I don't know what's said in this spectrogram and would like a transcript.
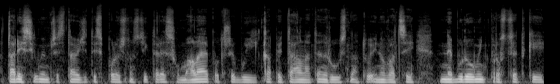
A tady si umím představit, že ty společnosti, které jsou malé, potřebují kapitál na ten růst, na tu inovaci, nebudou mít prostředky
